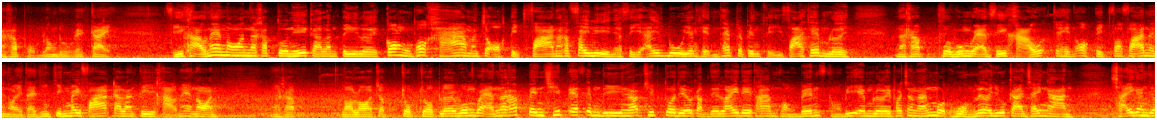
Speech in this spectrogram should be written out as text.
นะครับผมลองดูใกล้ๆ สีขาวแน่นอนนะครับ ตัวนี้การันตีเลยกล้องพ่อค้ามันจะออกติดฟ้านะครับ ไฟหลีเนี่ยสีไอซ์บูยังเห็นแทบจะเป็นสีฟ้าเข้มเลยนะครับส่วนวงแหวนสีขาวจะเห็นออกติดฟ้าๆหน่อยๆแต่จริง ๆ ไม่ฟ้าการันตีขาวแน่นอนนะครับ เรารอจะจบจบๆเลยวงแหวนนะครับ เป็นชิป SMD นะครับ ชิปตัวเดียวกับ Daylight Daytime ของ Benz ของ BM เลย เพราะฉะนั้นหมดห่วงเรื่องอายุการใช้งาน ใช้กันย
